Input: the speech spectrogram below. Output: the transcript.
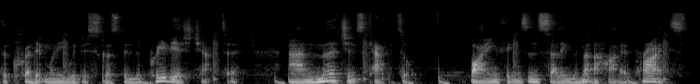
the credit money we discussed in the previous chapter, and merchant's capital, buying things and selling them at a higher price.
